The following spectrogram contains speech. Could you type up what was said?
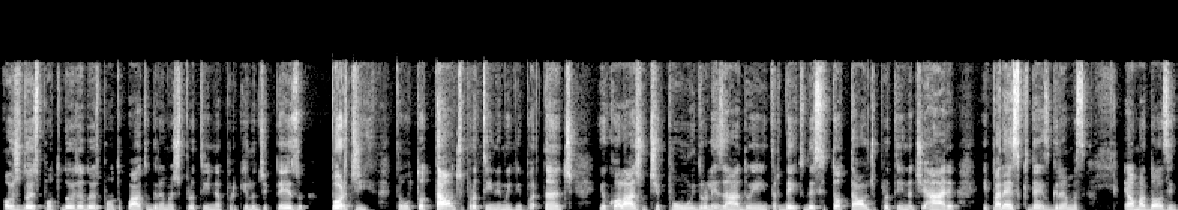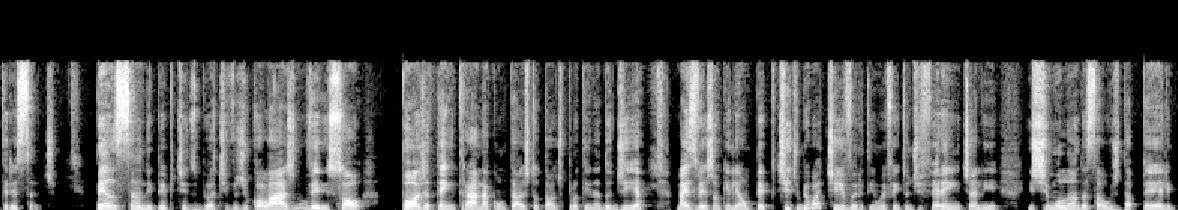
ou de 2,2 a 2,4 gramas de proteína por quilo de peso por dia. Então, o total de proteína é muito importante e o colágeno tipo 1 hidrolisado entra dentro desse total de proteína diária e parece que 10 gramas é uma dose interessante. Pensando em peptídeos bioativos de colágeno, o verisol pode até entrar na contagem total de proteína do dia, mas vejam que ele é um peptídeo bioativo, ele tem um efeito diferente ali, estimulando a saúde da pele,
